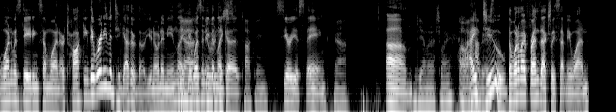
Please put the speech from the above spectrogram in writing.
one was dating someone or talking, they weren't even together though. You know what I mean? Like Yeah, it wasn't even like a talking. serious thing. Yeah. Um, Do you have another story? Oh, I, have do. So one of my friends actually sent me one.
